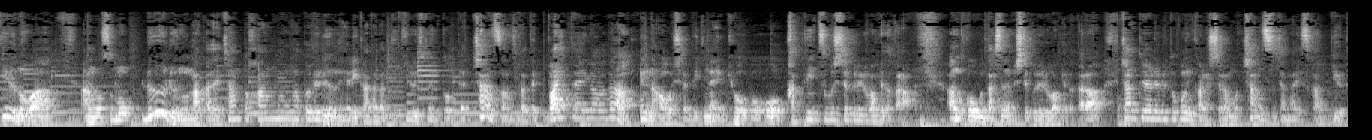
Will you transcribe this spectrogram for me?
ていうのは、あの、そのルールの中でちゃんと反応が取れるようなやり方ができる人にとってはチャンスなんです。だって媒体側が変な青いしかできない競合を勝手に潰してくれるわけだから、あの、広告出せないようにしてくれるわけだから、ちゃんとやれるところにからしたらもうチャンスじゃないですかっていう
